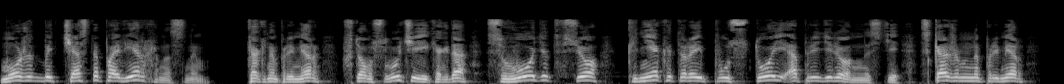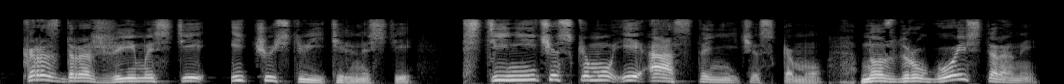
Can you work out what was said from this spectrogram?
может быть часто поверхностным, как, например, в том случае, когда сводят все к некоторой пустой определенности, скажем, например, к раздражимости и чувствительности, стеническому и астеническому, но, с другой стороны,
